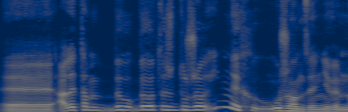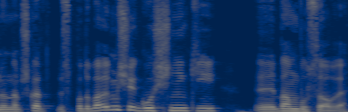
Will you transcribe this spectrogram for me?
E, ale tam było, było też dużo innych urządzeń, nie wiem, no na przykład spodobały mi się głośniki y, bambusowe.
